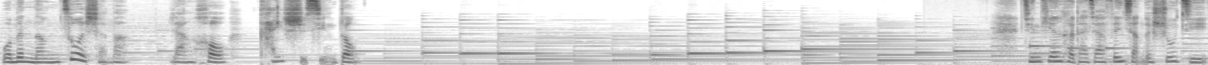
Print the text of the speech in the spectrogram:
我们能做什么，然后开始行动。今天和大家分享的书籍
